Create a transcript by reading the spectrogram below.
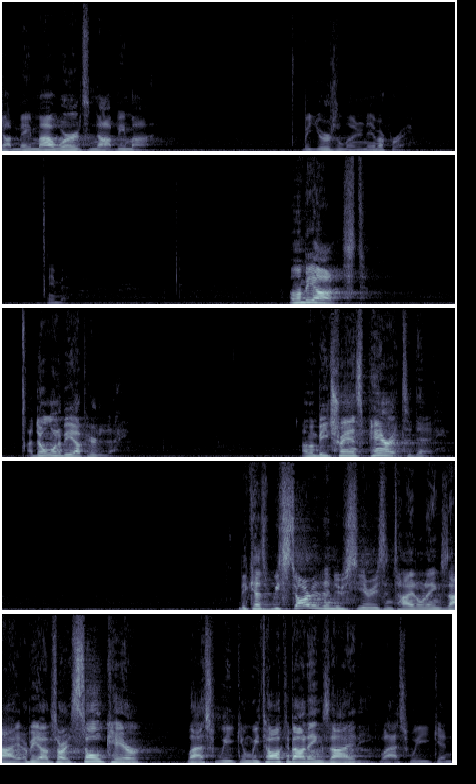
God, may my words not be mine, but yours alone. In name I pray. Amen. I'm going to be honest. I don't want to be up here today. I'm going to be transparent today. Because we started a new series entitled Anxiety, I mean, I'm sorry, Soul Care last week, and we talked about anxiety last week. And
